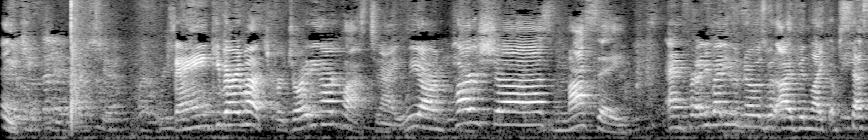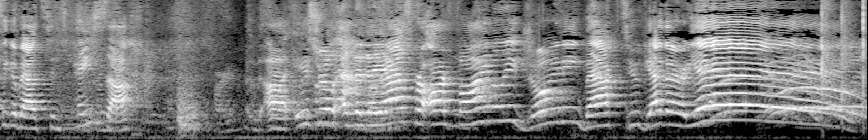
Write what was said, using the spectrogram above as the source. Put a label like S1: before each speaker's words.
S1: Thank you very much for joining our class tonight. We are in Parshas Masei. And for anybody who knows what I've been like obsessing about since Pesach, uh, Israel and the diaspora are finally joining back together. Yay!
